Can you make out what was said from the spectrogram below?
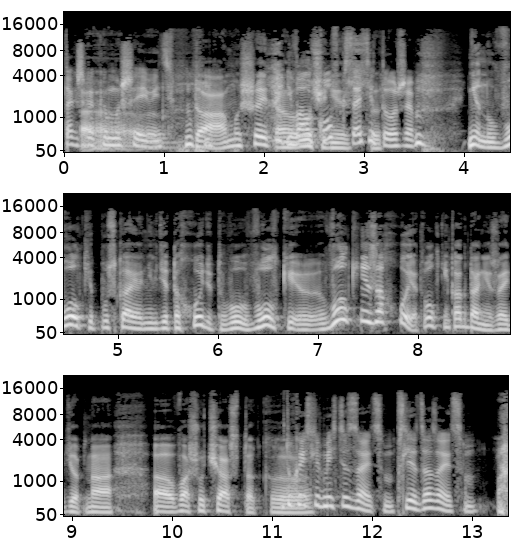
Так же, как и мышей ведь. Да, мышей там И волков, очень... кстати, тоже. Не, ну волки, пускай они где-то ходят, волки, волки не заходят, волк никогда не зайдет на а, ваш участок. Э. Только если вместе с зайцем, вслед за зайцем.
